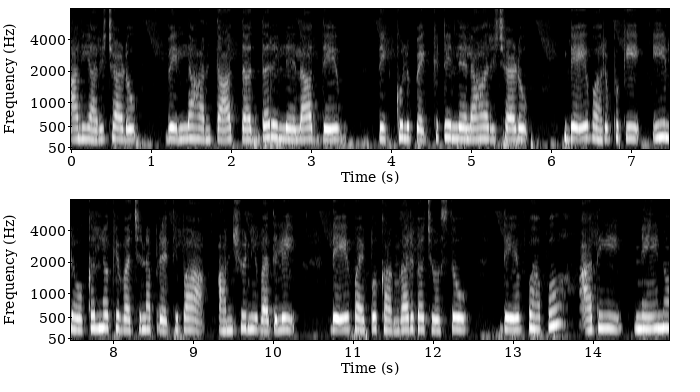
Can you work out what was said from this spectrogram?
అని అరిచాడు. విల్ల అంతా దద్దరిల్లేలా దేవ్ దిక్కులు పెక్కిటిల్లేలా అరిచాడు. దేవ్ అరుపుకి ఈ లోకంలోకి వచ్చిన ప్రతిభ అంశుని వదిలి దేవ్ వైపు కంగారుగా చూస్తూ దేవ్ బాబు అది నేను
